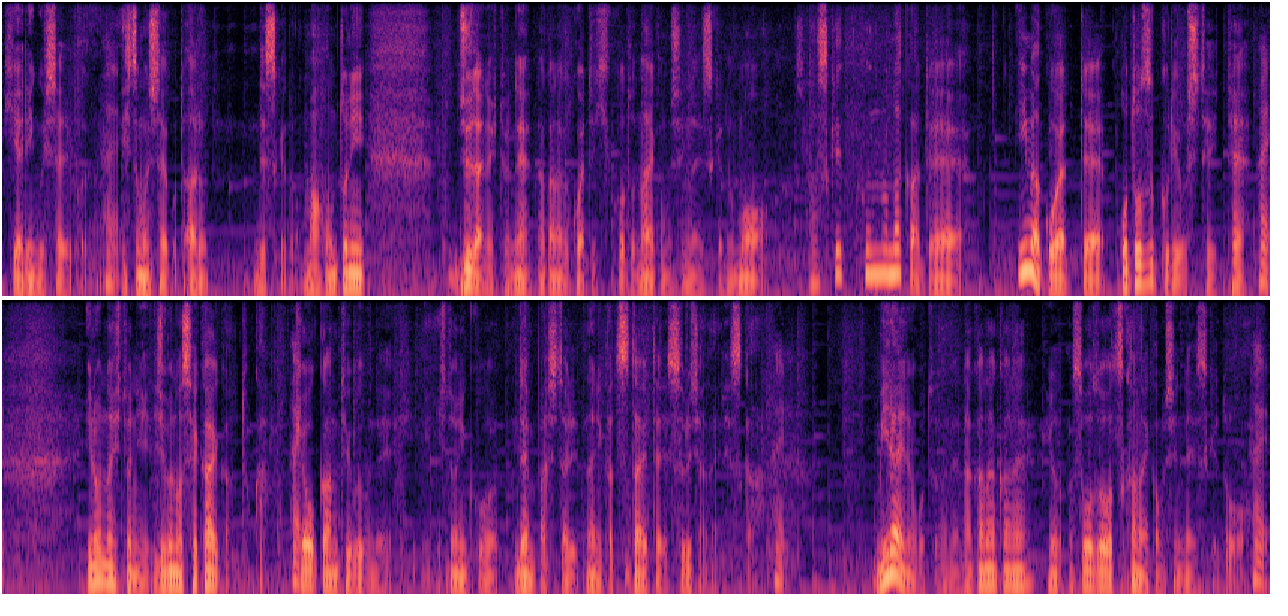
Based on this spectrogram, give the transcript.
ヒアリングしたりとか、はい。質問したいことあるんですけどまあ本当に10代の人にねなかなかこうやって聞くことないかもしれないですけどもサスケくんの中で今こうやって音作りをしていて、はい。いろんな人に自分の世界観とか、はい。共感という部分で人にこう伝播したり何か伝えたりするじゃないですか。はい。未来のことはねなかなかねよ想像はつかないかもしれないですけど、はい。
